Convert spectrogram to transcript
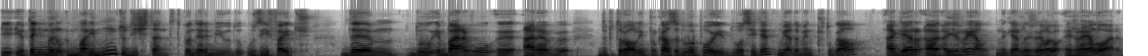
eu tenho uma memória muito distante de quando era miúdo, os efeitos de, do embargo uh, árabe de petróleo por causa do apoio do Ocidente, nomeadamente Portugal, à guerra a Israel, na guerra israelo-árabe.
